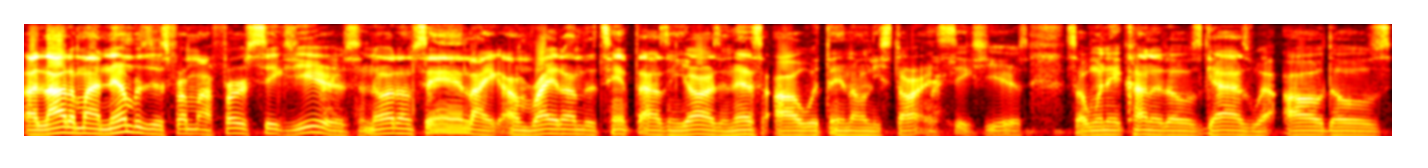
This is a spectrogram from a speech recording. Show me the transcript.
a lot of my numbers is from my first six years. You know what I'm saying? Like I'm right under ten thousand yards, and that's all within only starting six years. So when it comes to those guys with all those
